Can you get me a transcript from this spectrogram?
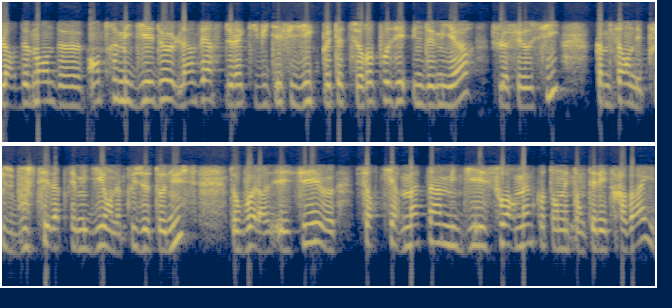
leur demande euh, entre midi et deux, l'inverse de l'activité physique, peut-être se reposer une demi-heure. Je le fais aussi. Comme ça, on est plus boosté l'après-midi, on a plus de tonus. Donc voilà, et c'est euh, sortir matin, midi et soir, même quand on est en télétravail,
